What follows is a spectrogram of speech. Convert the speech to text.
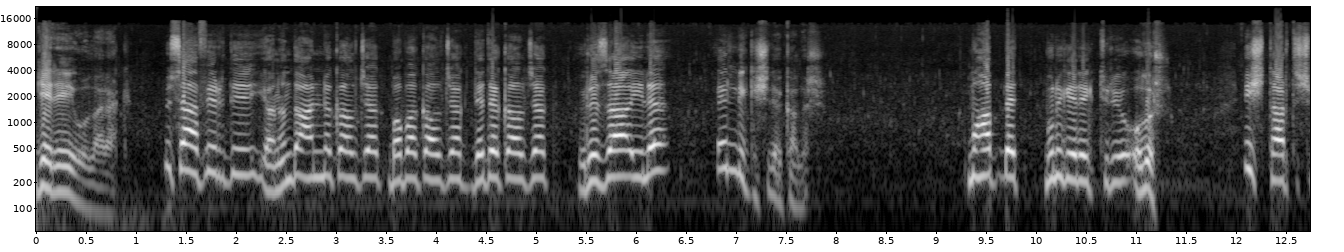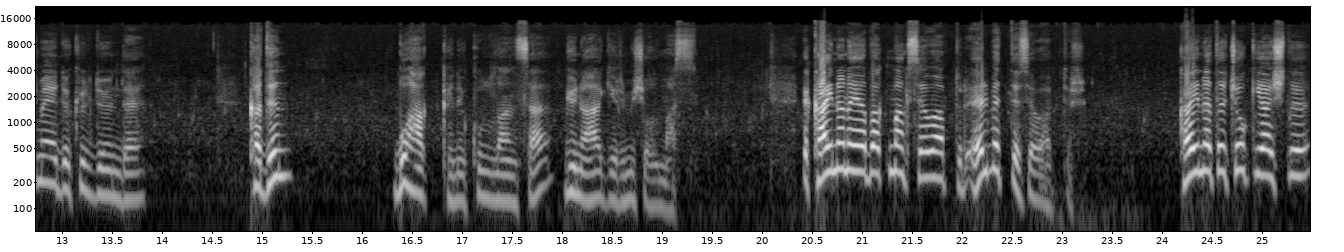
gereği olarak. Misafirdi, yanında anne kalacak, baba kalacak, dede kalacak. Rıza ile 50 kişi de kalır. Muhabbet bunu gerektiriyor olur. İş tartışmaya döküldüğünde kadın bu hakkını kullansa günaha girmiş olmaz. E kaynanaya bakmak sevaptır. Elbette sevaptır. Kaynata çok yaşlı,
